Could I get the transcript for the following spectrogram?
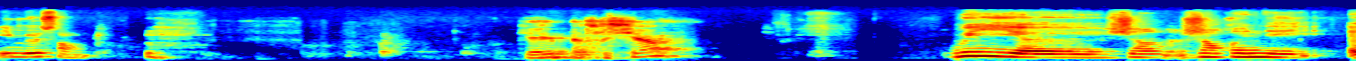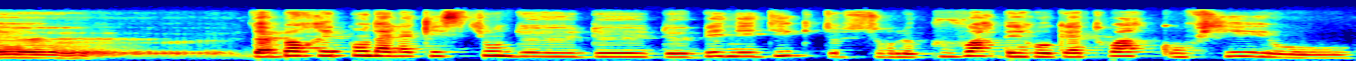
Il me semble. Ok, Patricia? Oui, euh, Jean-René. Euh, d'abord, répondre à la question de, Bénédicte sur le pouvoir dérogatoire confié au,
